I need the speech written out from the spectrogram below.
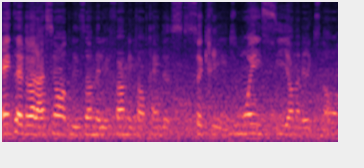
interrelation entre les hommes et les femmes est en train de se créer, du moins ici en Amérique du Nord.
